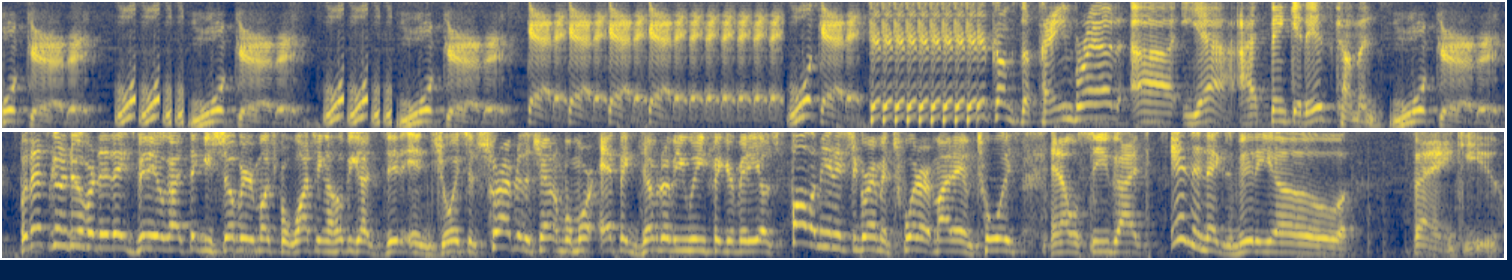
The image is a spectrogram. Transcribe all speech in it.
look, at it. look, at it. at it, at it, at it, at it. Look at it. Here, here, here, here, here, comes the pain, Brad. Uh, yeah, I think it is coming. Look at it. But that's going to do it for today's video, guys. Thank you so very much for watching. I hope you guys did enjoy. Subscribe to the channel for more epic WWE figure videos. Follow me on Instagram and Twitter at MyDamnToys, and I will see you guys in the next video. Thank you.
